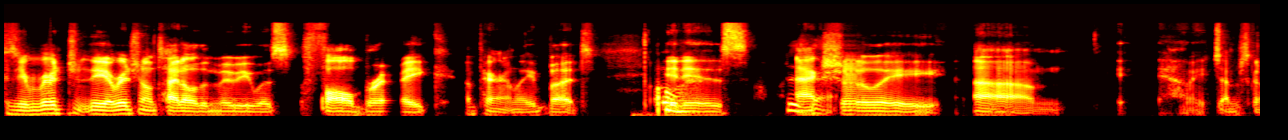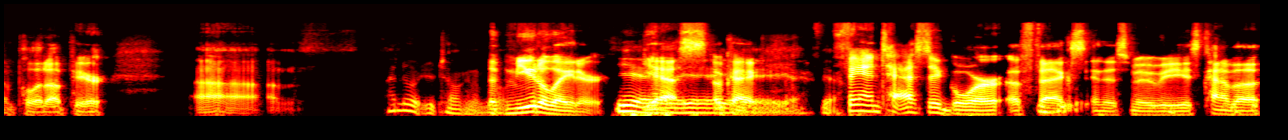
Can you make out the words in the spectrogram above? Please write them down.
because the original the original title of the movie was Fall Break, apparently, but Oh, it is is that? actually um let me- I'm just gonna pull it up here. Um I know what you're talking about. The. Mutilator. Yeah. Yes. yeah, yeah, okay. Yeah, yeah, yeah. Fantastic gore effects in this movie. It's kind of a,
